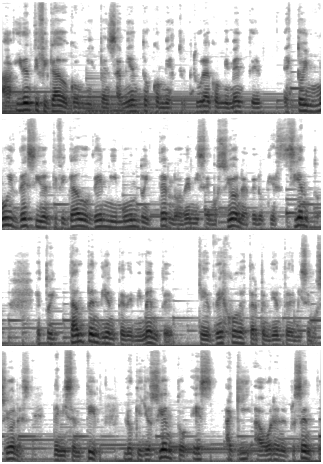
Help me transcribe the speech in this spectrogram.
ah, identificado con mis pensamientos, con mi estructura, con mi mente, estoy muy desidentificado de mi mundo interno, de mis emociones, de lo que siento. Estoy tan pendiente de mi mente que dejo de estar pendiente de mis emociones, de mi sentir. Lo que yo siento es aquí, ahora, en el presente.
